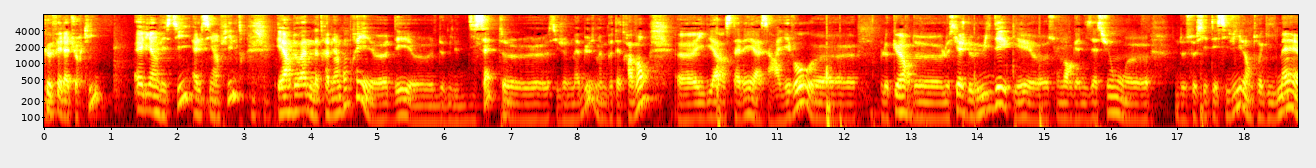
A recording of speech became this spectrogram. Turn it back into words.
Que fait la Turquie? Elle y investit, elle s'y infiltre. Et Erdogan l'a très bien compris. Euh, dès 2017, euh, euh, si je ne m'abuse, même peut-être avant, il y a installé à Sarajevo le cœur de le siège de l'UID, qui est son organisation de société civile entre guillemets,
